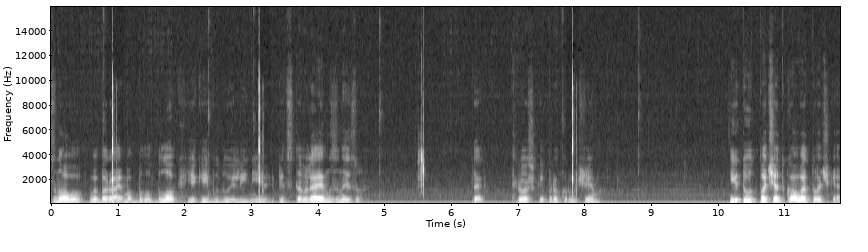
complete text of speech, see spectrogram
Знову вибираємо блок, який будує лінію, підставляємо знизу. Так, трошки прокручуємо. І тут початкова точка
